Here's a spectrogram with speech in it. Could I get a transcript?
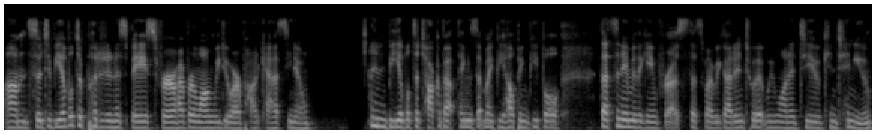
Um, so to be able to put it in a space for however long we do our podcast, you know, and be able to talk about things that might be helping people, that's the name of the game for us. That's why we got into it. We wanted to continue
